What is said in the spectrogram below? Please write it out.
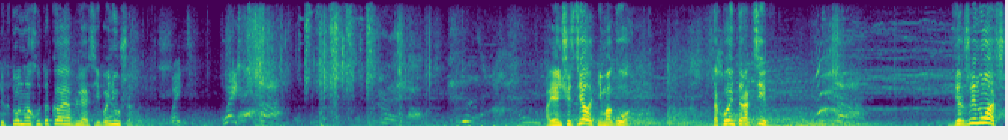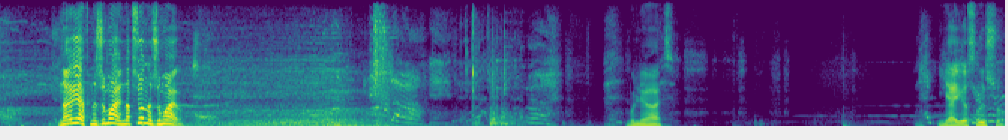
Ты кто нахуй такая, блядь, ебанюша? А я ничего сделать не могу. Такой интерактив. Держи нож. На F нажимаю, на все нажимаю. Блять. Я ее слышу.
